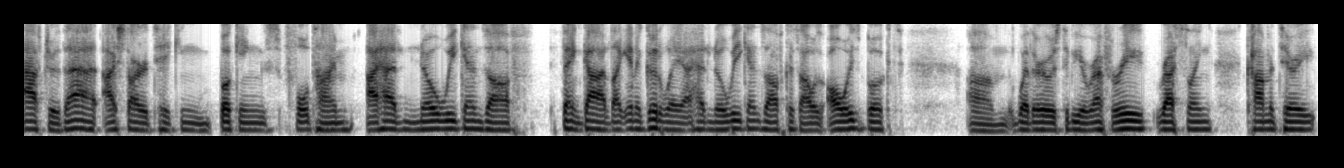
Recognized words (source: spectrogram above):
after that, I started taking bookings full time. I had no weekends off. Thank God, like in a good way. I had no weekends off because I was always booked, um, whether it was to be a referee, wrestling, commentary,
